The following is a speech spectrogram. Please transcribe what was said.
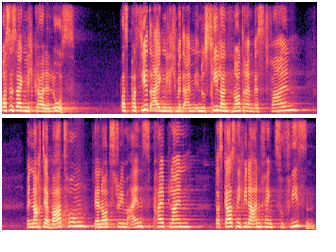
was ist eigentlich gerade los? Was passiert eigentlich mit einem Industrieland Nordrhein-Westfalen, wenn nach der Wartung der Nord Stream 1 Pipeline das Gas nicht wieder anfängt zu fließen?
